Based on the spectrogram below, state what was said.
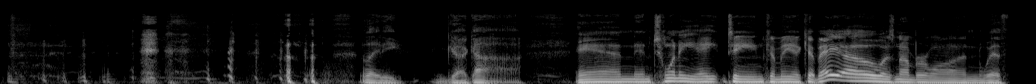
Lady Gaga. And in 2018, Camila Cabello was number one with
